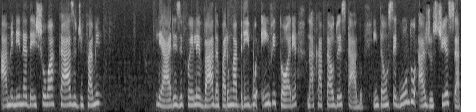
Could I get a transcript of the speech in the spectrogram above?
a menina deixou a casa de familiares e foi levada para um abrigo em Vitória, na capital do estado. Então, segundo a justiça,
